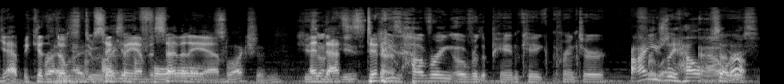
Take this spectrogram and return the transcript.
Yeah, because Right, it goes I- from I six get the a.m. to full seven a.m. Selection. He's And that's he's, dinner. He's hovering over the pancake printer. I for, usually like, help set up. hours.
